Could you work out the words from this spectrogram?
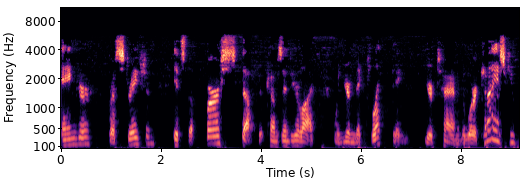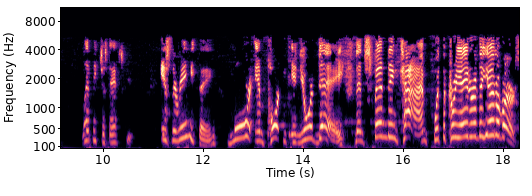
anger, frustration. It's the first stuff that comes into your life when you're neglecting your time in the Word. Can I ask you, let me just ask you, is there anything more important in your day than spending time with the creator of the universe?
